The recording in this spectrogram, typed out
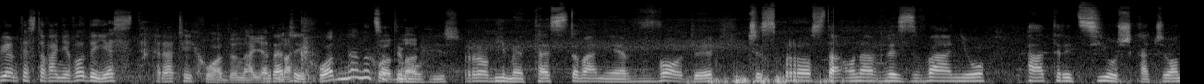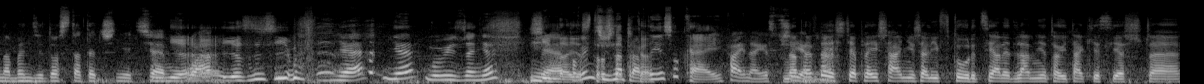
Robiłem testowanie wody, jest raczej chłodna jednak. Raczej chłodna? No co Chłodna. ty mówisz? Robimy testowanie wody. Czy sprosta ona wyzwaniu Patrycjuszka? Czy ona będzie dostatecznie ciepła? Nie, jest zimno. Nie? Nie? Mówisz, że nie? Zimna nie, jest powiem ci, troszeczkę. że naprawdę jest okej. Fajna jest, Na przyjemna. pewno jest cieplejsza aniżeli w Turcji, ale dla mnie to i tak jest jeszcze...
